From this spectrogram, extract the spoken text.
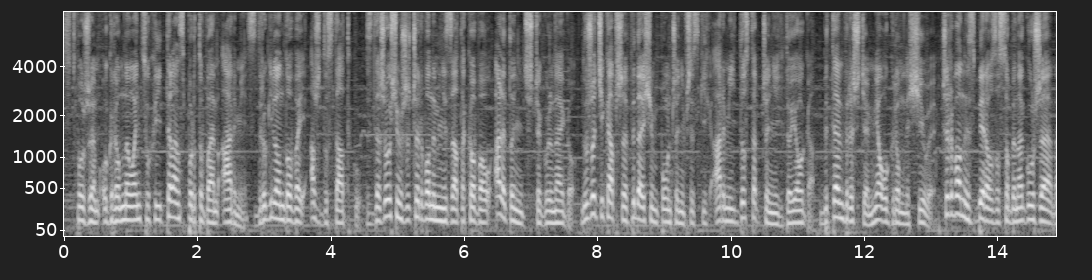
Stworzyłem ogromne łańcuchy i transportowałem armię z drogi lądowej aż do statku. Zdarzyło się, że czerwony mnie zaatakował, ale to nic szczególnego. Dużo ciekawsze wydaje się połączenie wszystkich armii dostarczenie ich do Joga, by ten wreszcie miał ogromne siły. Czerwony zbierał zasoby na górze,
